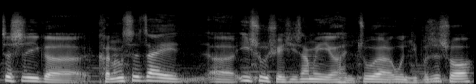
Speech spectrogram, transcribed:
这是一个可能是在呃艺术学习上面也有很重要的问题，不是说。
